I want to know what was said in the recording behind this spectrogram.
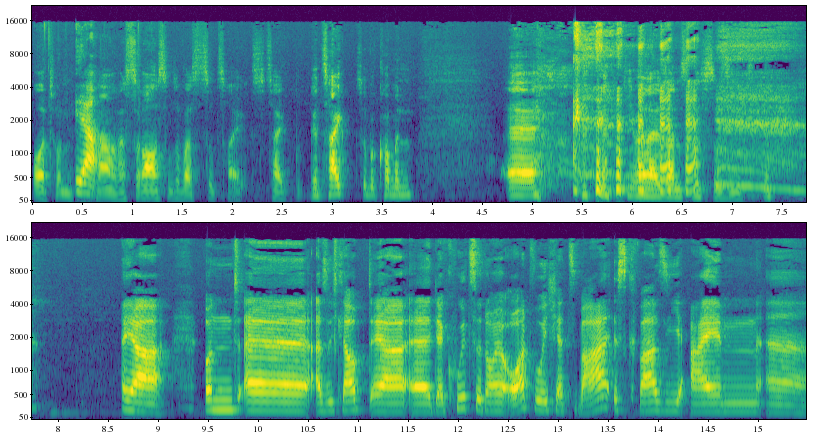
Orte und Ja. ja, Restaurants und sowas zu zu zeig gezeigt zu bekommen, äh, die man halt sonst nicht so sieht. Ja, und äh, also ich glaube, der, äh, der coolste neue Ort, wo ich jetzt war, ist quasi ein, äh,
